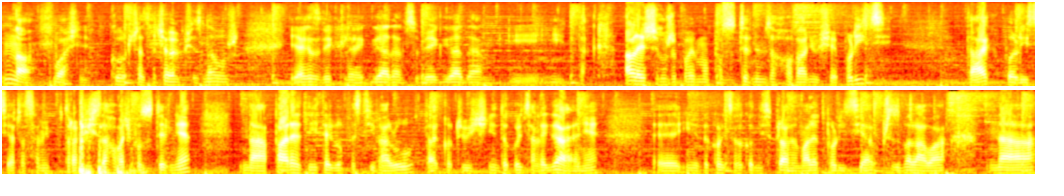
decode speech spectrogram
No, właśnie, kurczę, zaciąłem się znowuż. Jak zwykle gadam sobie, gadam i, i tak. Ale jeszcze może powiem o pozytywnym zachowaniu się policji. Tak, policja czasami potrafi się zachować pozytywnie. Na parę dni tego festiwalu, tak, oczywiście nie do końca legalnie e, i nie do końca zgodnie z prawem, ale policja przyzwalała na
